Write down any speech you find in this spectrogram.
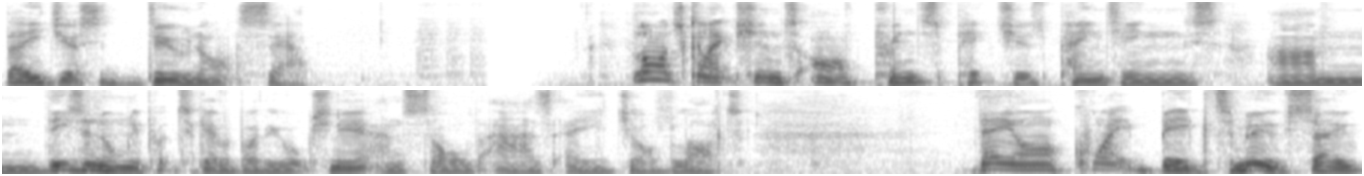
they just do not sell. Large collections of prints, pictures, paintings, um, these are normally put together by the auctioneer and sold as a job lot. They are quite big to move, so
